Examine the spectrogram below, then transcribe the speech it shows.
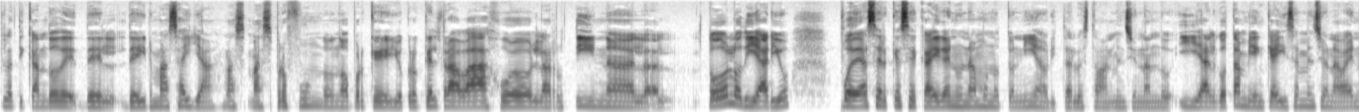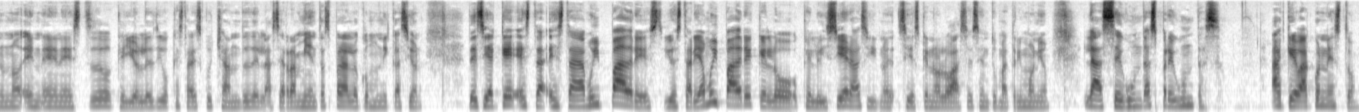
platicando de, ir más allá, más, profundo, ¿no? Porque yo creo que el trabajo, la rutina, todo lo diario puede hacer que se caiga en una monotonía, ahorita lo estaban mencionando. Y algo también que ahí se mencionaba en uno, en, esto que yo les digo que estaba escuchando de las herramientas para la comunicación, decía que está, muy padre, yo estaría muy padre que lo, que lo hicieras, no- si es que no lo haces en tu matrimonio, las segundas preguntas. ¿A qué va con esto?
